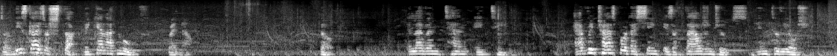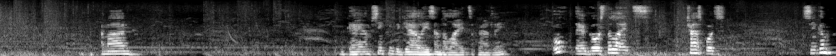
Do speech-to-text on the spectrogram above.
So these guys are stuck. They cannot move right now. So, 11, 10, 18. Every transport I sink is a thousand troops into the ocean. Come on. Okay, I'm sinking the galleys and the lights, apparently. Oh, there goes the lights. Transports. Sink them.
